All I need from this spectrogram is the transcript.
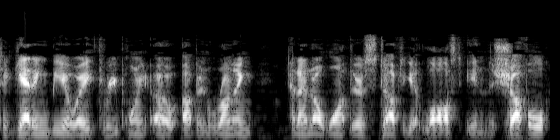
to getting BOA 3.0 up and running, and I don't want their stuff to get lost in the shuffle.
